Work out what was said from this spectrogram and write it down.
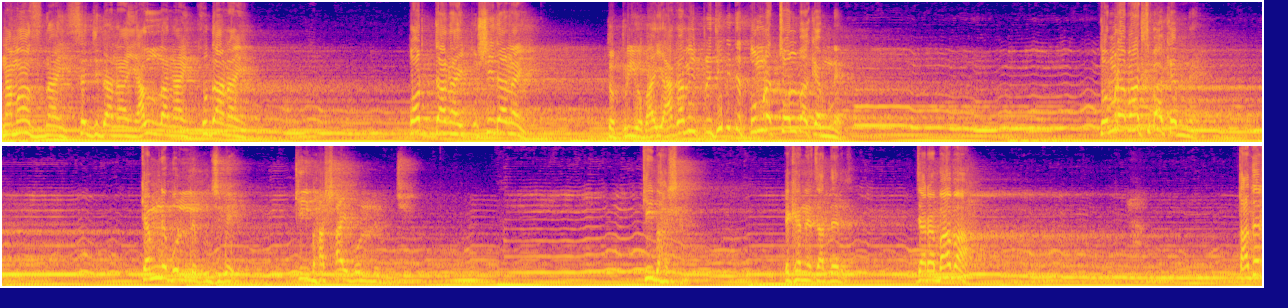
নামাজ নাই, সেজদা নাই, আল্লাহ নাই, খুদা নাই, পর্দা নাই, পুশিদা নাই, তো প্রিয় ভাই, আগামী পৃথিবীতে তোমরা চলবা কেমনে? তোমরা বাঁচবা কেমনে? কেমনে বললে বুঝবে? কি ভাষায় বললে বুঝবে? কি ভাষা? এখানে যাদের, যারা বাবা, তাদের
